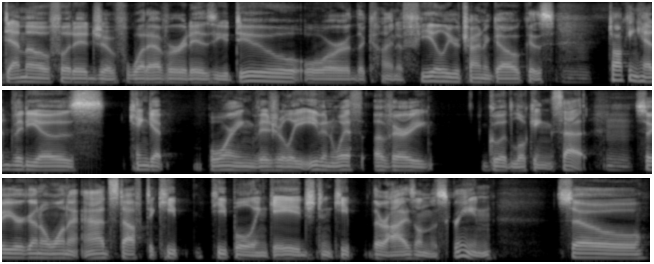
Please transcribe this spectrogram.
demo footage of whatever it is you do or the kind of feel you're trying to go because mm-hmm. Talking head videos can get boring visually even with a very good looking set so you're going to want to add stuff to keep people engaged and keep their eyes on the screen so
